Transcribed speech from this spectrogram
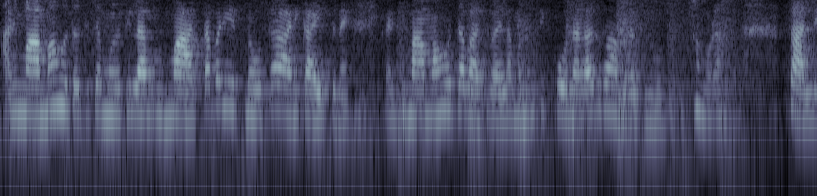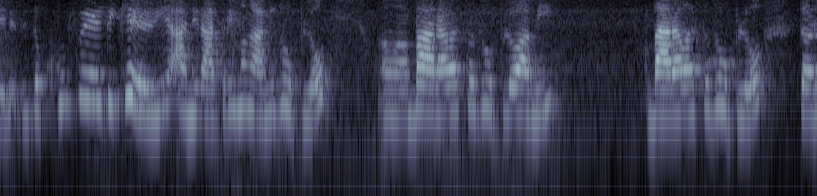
आणि मामा होता त्याच्यामुळे तिला मारता पण येत नव्हतं आणि काहीच नाही. कारण की मामा होता वाजवायला म्हणून ती कोणालाच घाबरत नव्हती त्याच्यामुळं चाललेले. तिचं खूप वेळ ती खेळली आणि रात्री मग आम्ही झोपलो. बारा वाजता झोपलो आम्ही. बारा वाजता झोपलो. तर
